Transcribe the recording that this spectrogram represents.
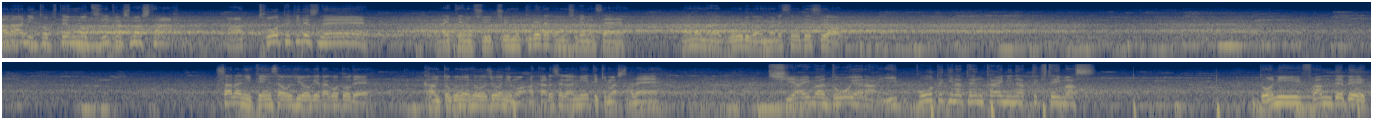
さらに得点も追加しました。圧倒的ですね。相手の集中も切れたかもしれません。まだまだゴールが生まれそうですよ。さらに点差を広げたことで監督の表情にも明るさが見えてきましたね。試合はどうやら一方的な展開になってきています。ドニー・ファンデベーク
